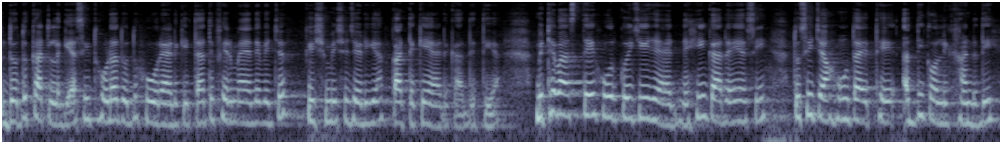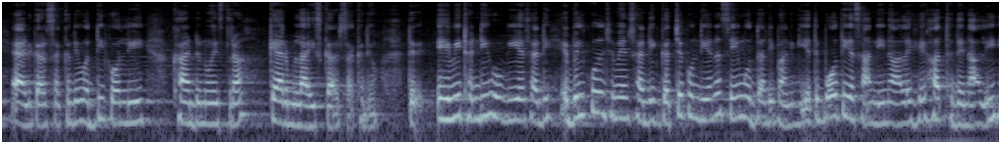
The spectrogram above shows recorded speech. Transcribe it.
ਦੁੱਧ ਘੱਟ ਲੱਗਿਆ ਸੀ ਥੋੜਾ ਦੁੱਧ ਹੋਰ ਐਡ ਕੀਤਾ ਤੇ ਫਿਰ ਮੈਂ ਇਹਦੇ ਵਿੱਚ ਕਿਸ਼ਮਿਸ਼ ਜਿਹੜੀ ਆ ਕੱਟ ਕੇ ਐਡ ਕਰ ਦਿੱਤੀ ਆ। ਮਿੱਠੇ ਵਾਸਤੇ ਹੋਰ ਕੋਈ ਚੀਜ਼ ਐਡ ਨਹੀਂ ਕਰ ਰਹੇ ਅਸੀਂ। ਤੁਸੀਂ ਚਾਹੋ ਤਾਂ ਇੱਥੇ ਅੱਧੀ ਕੌਲੀ ਖੰਡ ਦੀ ਐਡ ਕਰ ਸਕਦੇ ਹੋ, ਅੱਧੀ ਕੌਲੀ ਖੰਡ ਨੂੰ ਇਸ ਤਰ੍ਹਾਂ ਕੈਰਮਲਾਈਜ਼ ਕਰ ਸਕਦੇ ਹੋ। ਤੇ ਇਹ ਵੀ ਠੰਡੀ ਹੋ ਗਈ ਹੈ ਸਾਡੀ। ਇਹ ਬਿਲਕੁਲ ਜਿਵੇਂ ਸਾਡੀ ਗੱਚਕ ਹੁੰਦੀ ਹੈ ਨਾ ਸੇਮ ਉਦਾਂ ਦੀ ਬਣ ਗਈ ਹੈ ਤੇ ਬਹੁਤ ਹੀ ਆਸਾਨੀ ਨਾਲ ਇਹ ਹੱਥ ਦੇ ਨਾਲ ਹੀ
